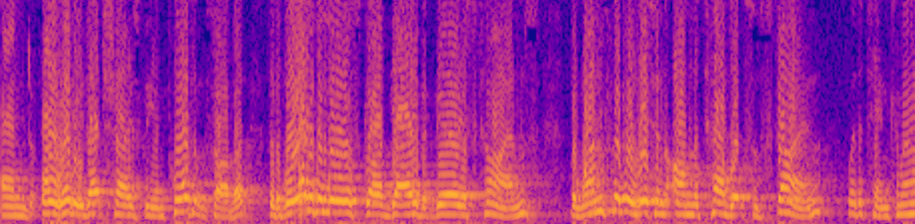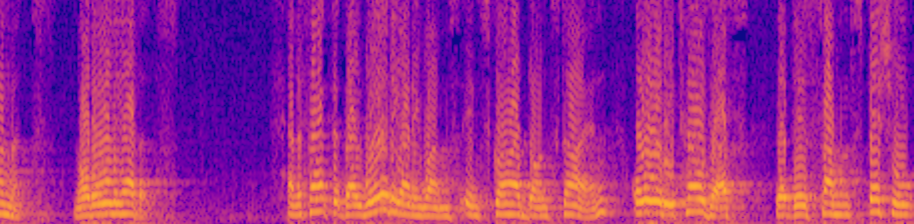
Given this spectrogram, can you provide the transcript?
And already that shows the importance of it, that of all the laws God gave at various times, the ones that were written on the tablets of stone were the Ten Commandments, not all the others. And the fact that they were the only ones inscribed on stone already tells us that there's some special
